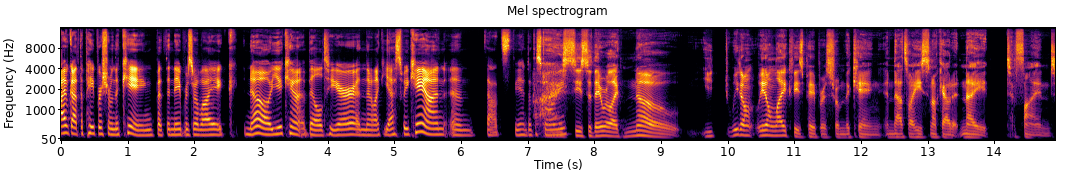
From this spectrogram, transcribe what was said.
I've got the papers from the king, but the neighbors are like, no, you can't build here. And they're like, yes, we can. And that's the end of the story. I story. see. So they were like, no, you, we don't we don't like these papers from the king. And that's why he snuck out at night to find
